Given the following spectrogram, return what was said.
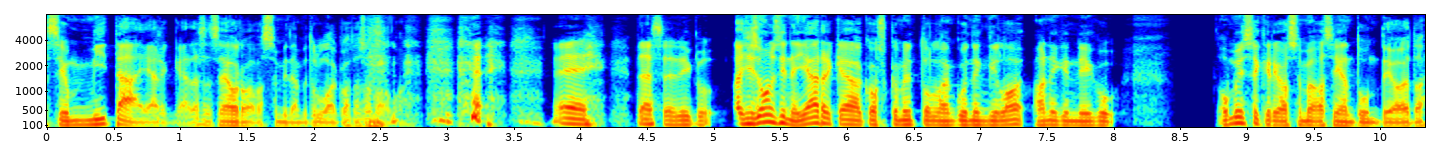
tässä ei ole mitään järkeä tässä seuraavassa, mitä me tullaan kohta sanomaan. ei, tässä niinku, tai siis on sinne järkeä, koska me nyt ollaan kuitenkin la, ainakin niin kuin omissa kirjoissamme asiantuntijoita,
